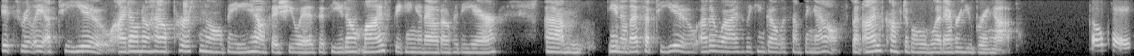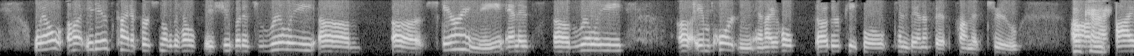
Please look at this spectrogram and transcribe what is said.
It's really up to you. I don't know how personal the health issue is. If you don't mind speaking it out over the air, um, you know, that's up to you. Otherwise, we can go with something else. But I'm comfortable with whatever you bring up. Okay. Well, uh, it is kind of personal, the health issue, but it's really um, uh, scaring me, and it's uh, really uh, important, and I hope other people can benefit from it too. Okay. Um, I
